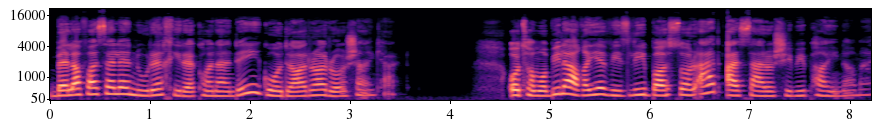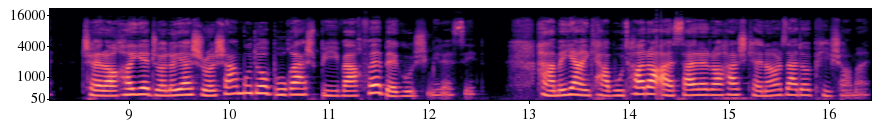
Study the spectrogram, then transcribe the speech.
بلافاصله نور خیره کننده ای گودار را روشن کرد. اتومبیل آقای ویزلی با سرعت از سراشیبی پایین آمد. چراغهای جلویش روشن بود و بوغش بیوقفه به گوش می رسید. همه انکبوت ها را از سر راهش کنار زد و پیش آمد.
